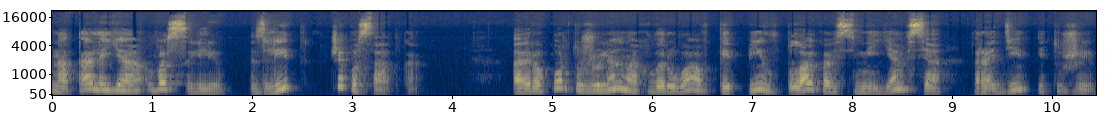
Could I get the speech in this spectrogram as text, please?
Наталія Василів. Зліт чи посадка. Аеропорт у жулянах вирував, кипів, плакав, сміявся, радів і тужив.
